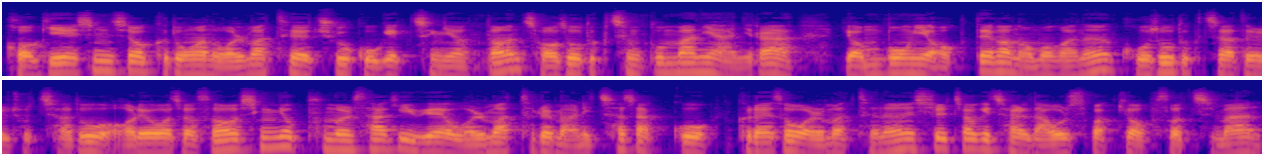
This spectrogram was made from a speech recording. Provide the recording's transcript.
거기에 심지어 그동안 월마트의 주 고객층이었던 저소득층뿐만이 아니라 연봉이 억대가 넘어가는 고소득자들조차도 어려워져서 식료품을 사기 위해 월마트를 많이 찾았고 그래서 월마트는 실적이 잘 나올 수밖에 없었지만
